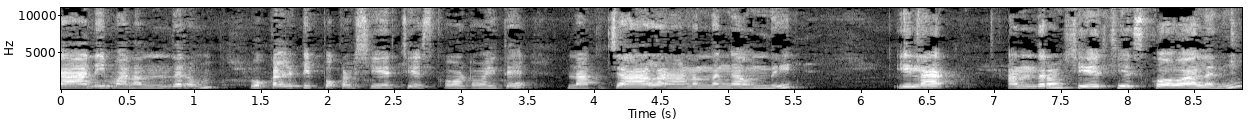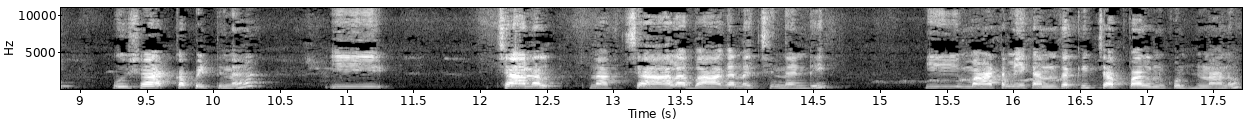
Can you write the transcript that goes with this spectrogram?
కానీ మనందరం ఒకళ్ళ టిప్ ఒకళ్ళు షేర్ చేసుకోవటం అయితే నాకు చాలా ఆనందంగా ఉంది. ఇలా అందరం షేర్ చేసుకోవాలని ఉషా అక్క పెట్టిన ఈ ఛానల్ నాకు చాలా బాగా నచ్చిందండి. ఈ మాట మీకు అందరికీ చెప్పాలనుకుంటున్నాను.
